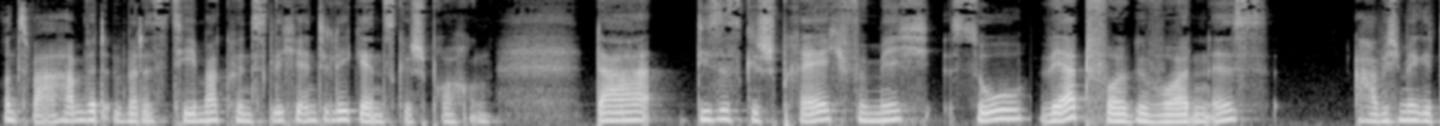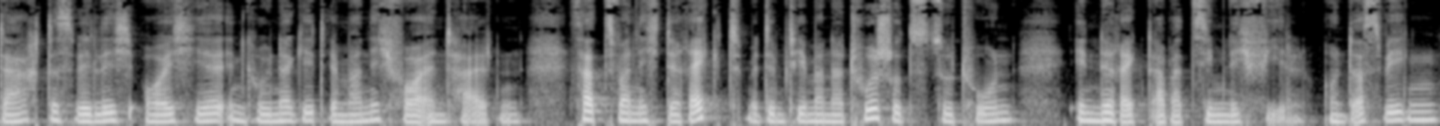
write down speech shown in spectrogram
Und zwar haben wir über das Thema künstliche Intelligenz gesprochen. Da dieses Gespräch für mich so wertvoll geworden ist, habe ich mir gedacht, das will ich euch hier in Grüner geht immer nicht vorenthalten. Es hat zwar nicht direkt mit dem Thema Naturschutz zu tun, indirekt aber ziemlich viel. Und deswegen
